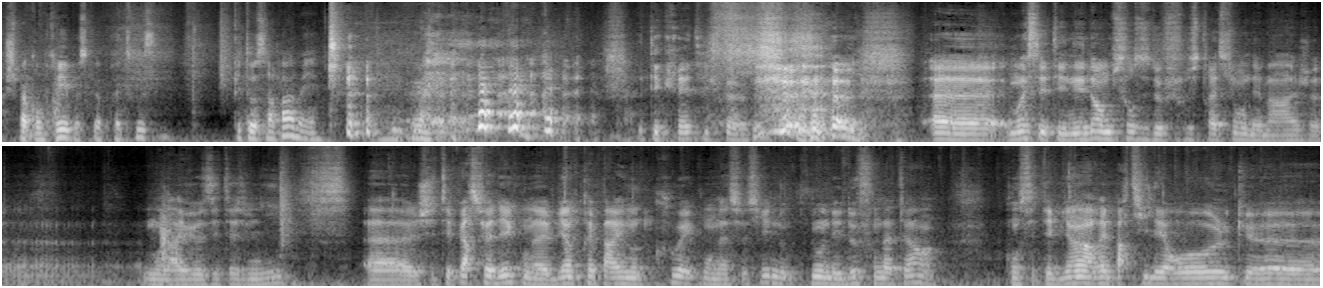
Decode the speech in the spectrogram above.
Je n'ai pas compris parce qu'après tout, c'est plutôt sympa. Mais T'es créatif quand même. Euh, moi, c'était une énorme source de frustration au démarrage, euh, mon arrivée aux États-Unis. Euh, J'étais persuadé qu'on avait bien préparé notre coup avec mon associé. Nous, nous, on est deux fondateurs, qu'on s'était bien réparti les rôles, que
